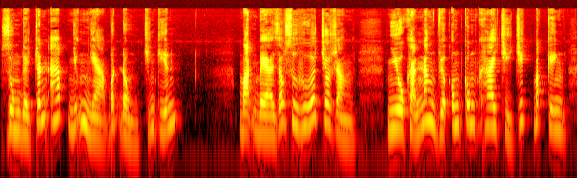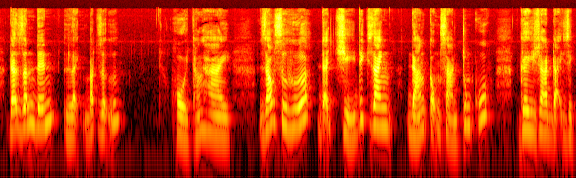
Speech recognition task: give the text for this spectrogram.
dùng để trấn áp những nhà bất đồng chính kiến. Bạn bè giáo sư hứa cho rằng nhiều khả năng việc ông công khai chỉ trích Bắc Kinh đã dẫn đến lệnh bắt giữ. Hồi tháng 2, giáo sư hứa đã chỉ đích danh Đảng Cộng sản Trung Quốc gây ra đại dịch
